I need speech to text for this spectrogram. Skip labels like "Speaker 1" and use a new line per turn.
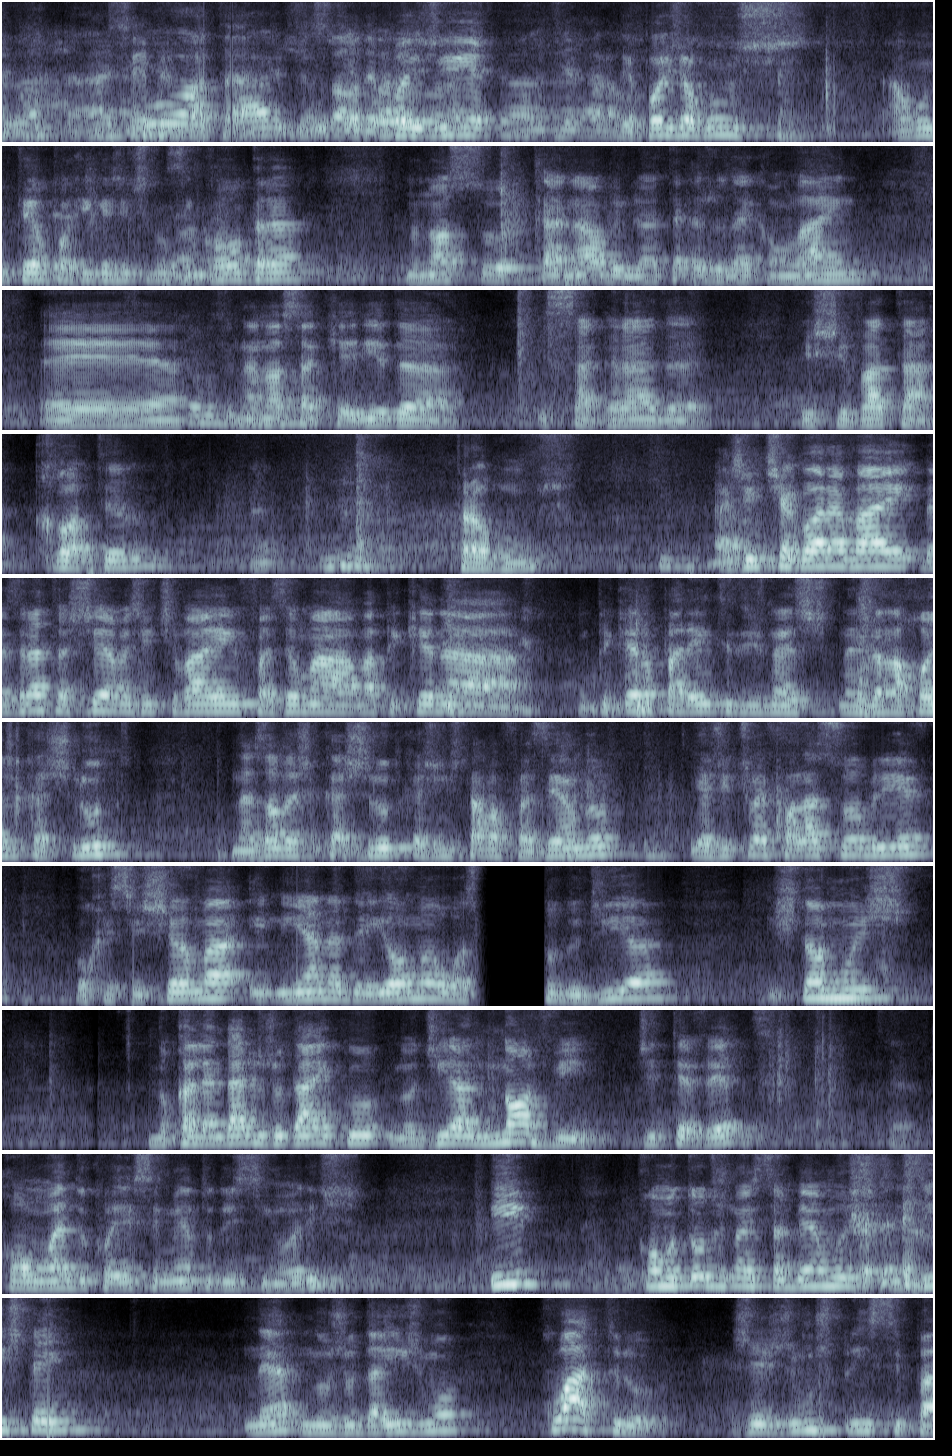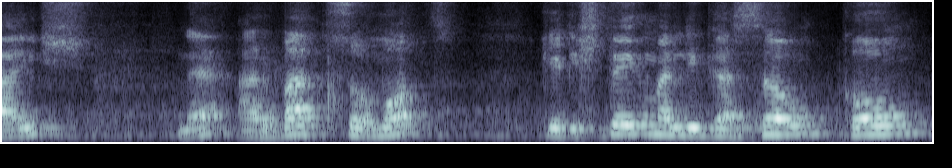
tarde. Sempre boa tarde, pessoal. Depois de, depois de alguns, algum tempo aqui que a gente não se encontra no nosso canal Biblioteca Judaica Online, é, na nossa querida e sagrada Estivata Kotel, né? para alguns. A gente agora vai, Bezrat Hashem, a gente vai fazer uma, uma pequena, um pequeno parênteses nas, nas alahot de Kashrut, nas aulas de Kashrut que a gente estava fazendo, e a gente vai falar sobre o que se chama Inyana de Yoma, o assunto do dia. Estamos no calendário judaico no dia 9 de Tevet, como é do conhecimento dos senhores. E, como todos nós sabemos, existem né, no judaísmo quatro jejuns principais, né, Arbat Somot, que eles têm uma ligação com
